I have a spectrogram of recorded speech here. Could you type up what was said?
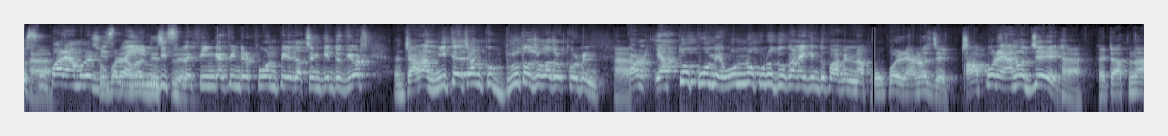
হ্যাঁ, super AMOLED display in display ফিঙ্গারপ্রিন্টের ফোন পেয়ে যাচ্ছেন কিন্তু ভিউয়ার্স যারা নিতে চান খুব দ্রুত যোগাযোগ করবেন। হ্যাঁ। কারণ এত কমে অন্য কোনো দোকানে কিন্তু পাবেন না। জেট অপোর অ্যানো জে হ্যাঁ এটা আপনার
